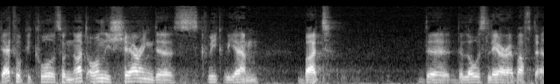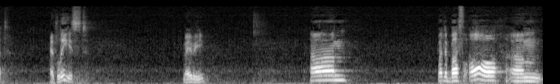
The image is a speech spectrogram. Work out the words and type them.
that would be cool. So not only sharing the Squeak VM, but the, the lowest layer above that, at least. Maybe. Um, but above all, um,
